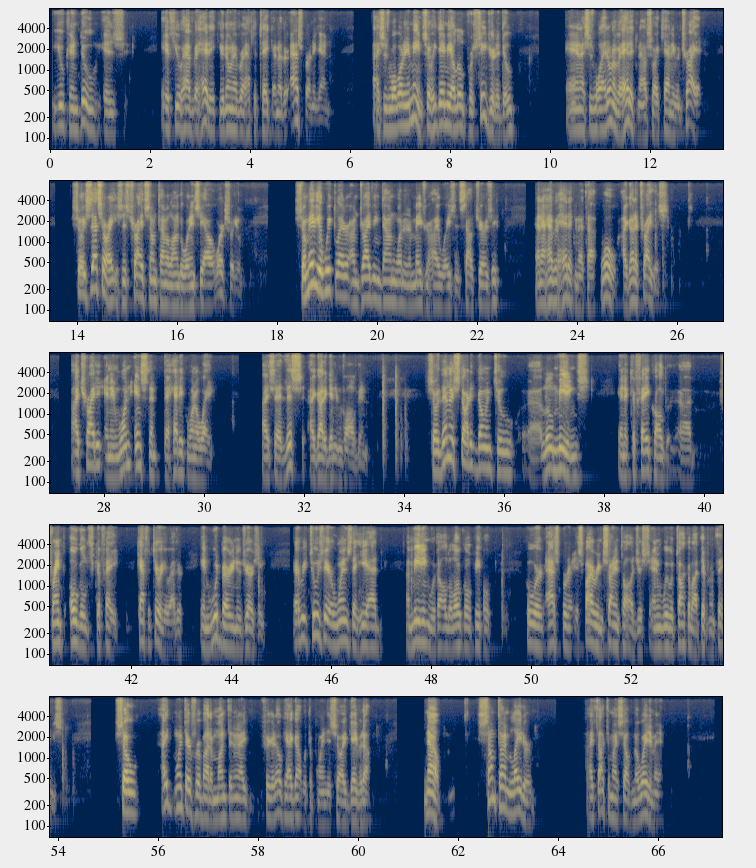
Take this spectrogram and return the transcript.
you can do is if you have a headache, you don't ever have to take another aspirin again. I says, well, what do you mean? So he gave me a little procedure to do. And I says, well, I don't have a headache now, so I can't even try it. So he says, that's all right. He says, try it sometime along the way and see how it works for you. So maybe a week later, I'm driving down one of the major highways in South Jersey, and I have a headache, and I thought, whoa, I got to try this. I tried it, and in one instant, the headache went away. I said, This I got to get involved in. So then I started going to uh, little meetings in a cafe called uh, Frank Ogle's Cafe, cafeteria rather, in Woodbury, New Jersey. Every Tuesday or Wednesday, he had a meeting with all the local people who were aspirant, aspiring Scientologists, and we would talk about different things. So I went there for about a month, and then I figured, okay, I got what the point is, so I gave it up. Now, sometime later, I thought to myself, no, wait a minute.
